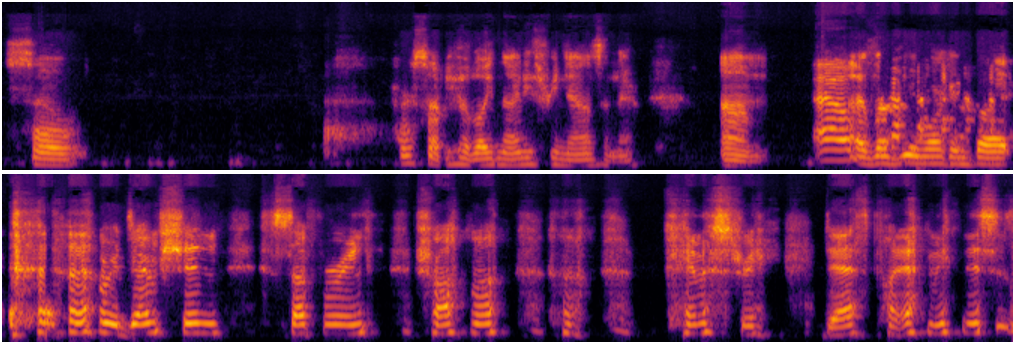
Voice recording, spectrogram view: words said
So, first off, you have like 93 nouns in there. Um, Oh, I love you, Morgan, but redemption, suffering, trauma, chemistry, death. I mean, this is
